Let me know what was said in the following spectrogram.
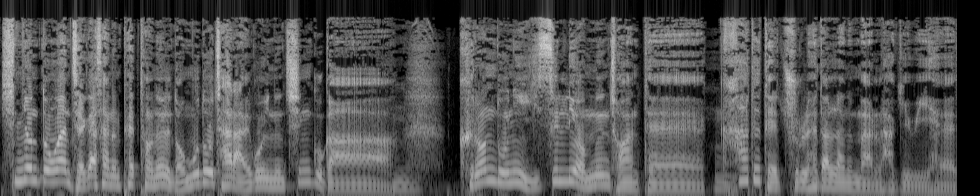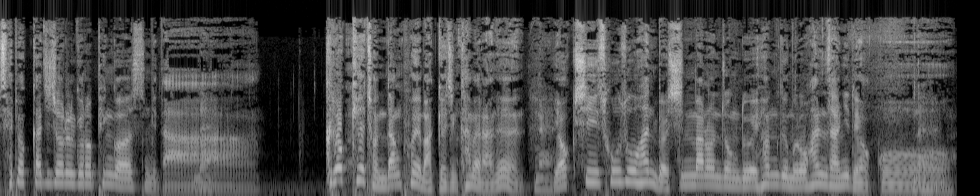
10년 동안 제가 사는 패턴을 너무도 잘 알고 있는 친구가 음, 그런 돈이 있을 리 없는 저한테 음. 카드 대출을 해달라는 말을 하기 위해 새벽까지 저를 괴롭힌 거였습니다. 그렇게 전당포에 맡겨진 카메라는 네. 역시 소소한 몇십만 원 정도의 현금으로 환산이 되었고, 네.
